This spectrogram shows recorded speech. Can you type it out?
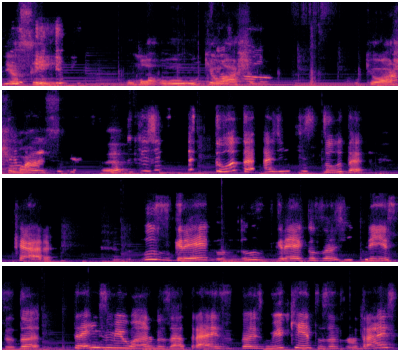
e assim, uma, o, o que eu, eu acho. O que eu acho mais. Hã? a gente estuda, a gente estuda, cara. Os gregos, os gregos antes de Cristo, do, 3 mil anos atrás, 2.500 anos atrás,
